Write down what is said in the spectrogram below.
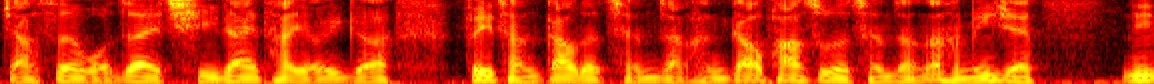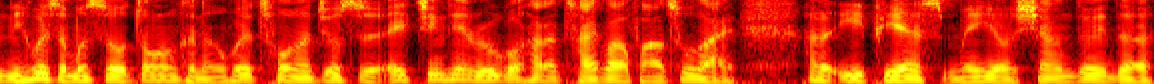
假设我在期待它有一个非常高的成长，很高帕数的成长，那很明显。你你会什么时候状况可能会错呢？就是诶，今天如果它的财报发出来，它的 EPS 没有相对的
